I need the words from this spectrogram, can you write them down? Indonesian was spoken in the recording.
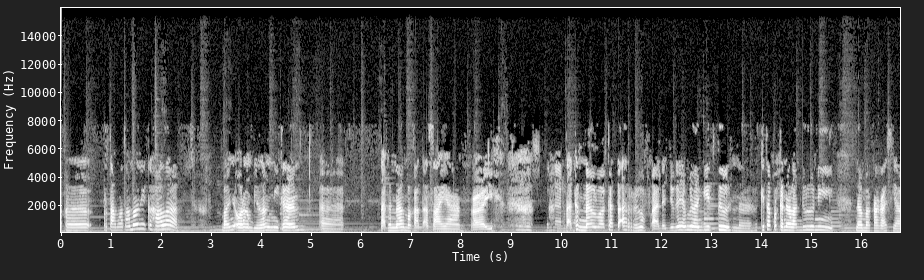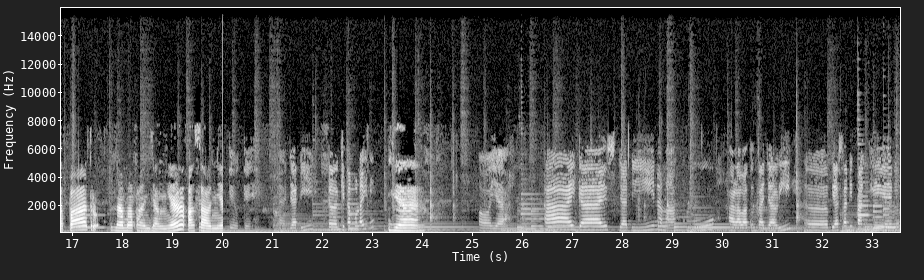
Uh, pertama-tama nih kak Hala. Banyak orang bilang nih kan uh, tak kenal maka tak sayang. Ay. Benar. tak kenal maka tak aruf ada juga yang bilang gitu nah kita perkenalan dulu nih nama kakak siapa terus nama panjangnya asalnya Oke, oke. Nah, jadi eh, kita mulai nih. ya Oh ya. Hai guys, jadi nama aku Halawatun Tajali. Eh, biasa dipanggil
